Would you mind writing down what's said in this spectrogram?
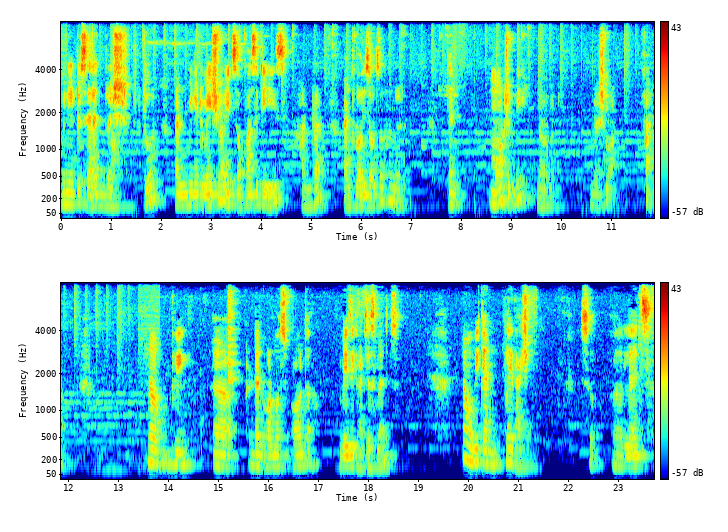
We need to select brush tool and we need to make sure its opacity is 100 and flow is also 100 then mode should be normal. Brush mode fine. Now we uh, done almost all the basic adjustments. Now we can play the action. So uh, let's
